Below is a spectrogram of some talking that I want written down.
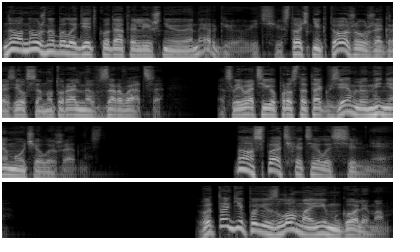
Но нужно было деть куда-то лишнюю энергию, ведь источник тоже уже грозился натурально взорваться, а сливать ее просто так в землю меня мучила жадность. Но спать хотелось сильнее. В итоге повезло моим големам.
